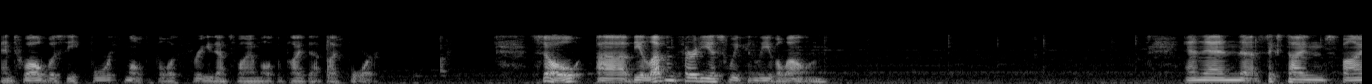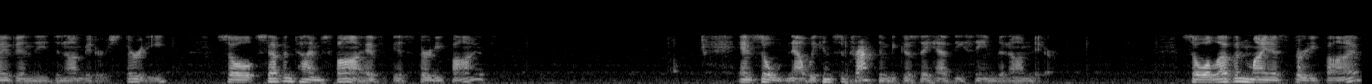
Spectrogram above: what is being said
And 12 was the fourth multiple of 3. That's why I multiplied that by 4. So uh, the 11 30ths we can leave alone. And then uh, 6 times 5 in the denominator is 30. So 7 times 5 is 35. And so now we can subtract them because they have the same denominator. So 11 minus 35,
